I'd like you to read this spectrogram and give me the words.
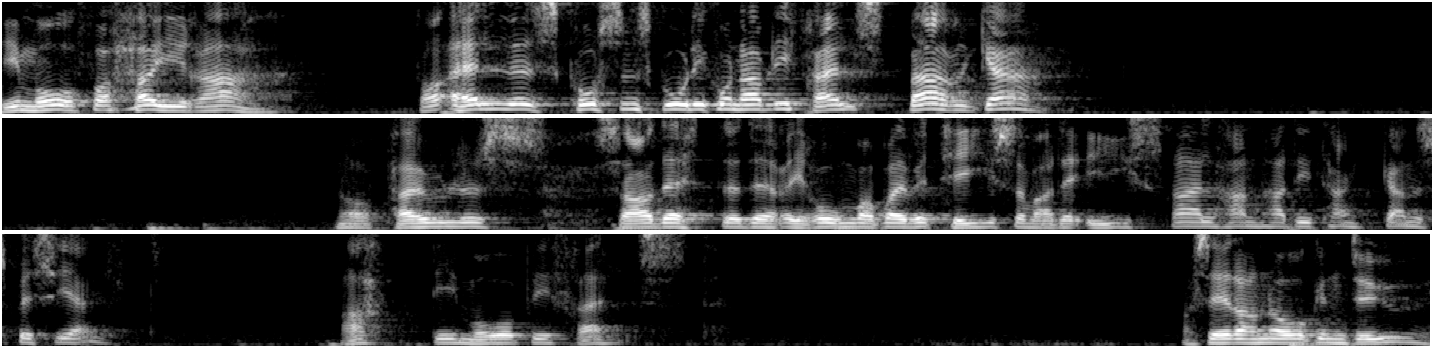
De må få høre, for ellers hvordan skulle de kunne bli frelst, berga? Når Paulus sa dette der i Romerbrevet 10, så var det Israel han hadde i tankene spesielt. At de må bli frelst. Og så er det noen du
